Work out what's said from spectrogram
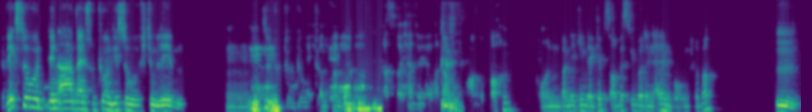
Bewegst du den Arm, deine Strukturen, gehst du Richtung Leben. Mhm. Also, du, du, du, ich fand das, weil ich hatte, hatte auch den Arm gebrochen und bei mir ging der Gips auch bis über den Ellenbogen drüber. Mhm.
